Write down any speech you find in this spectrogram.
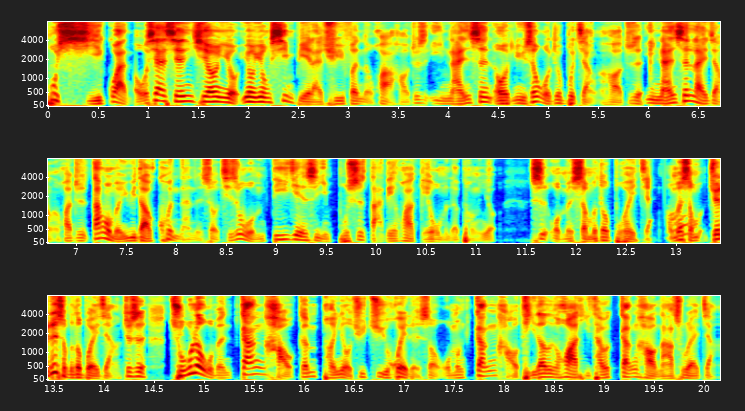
不习惯。我现在先希望有用用性别来区分的话，哈，就是以男生哦，女生我就不讲了哈。就是以男生来讲的话，就是当我们遇到困难的时候，其实我们第一件事情不是打电话给我们的朋友。是我们什么都不会讲，我们什么绝对什么都不会讲，就是除了我们刚好跟朋友去聚会的时候，我们刚好提到这个话题，才会刚好拿出来讲。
